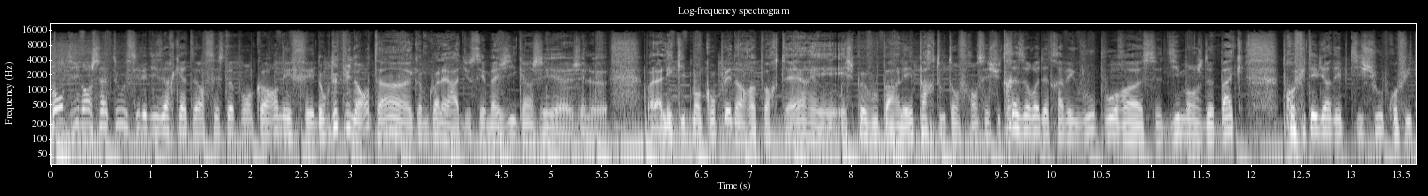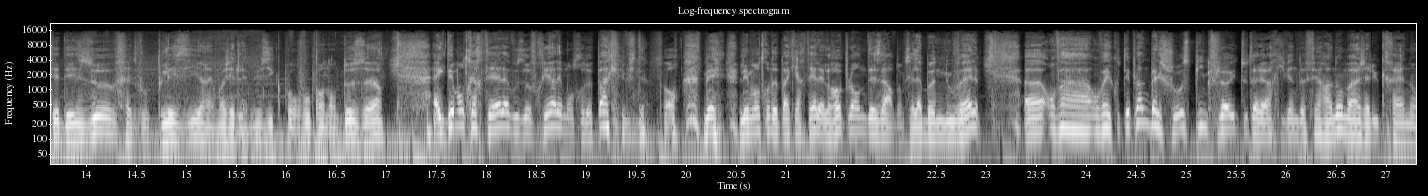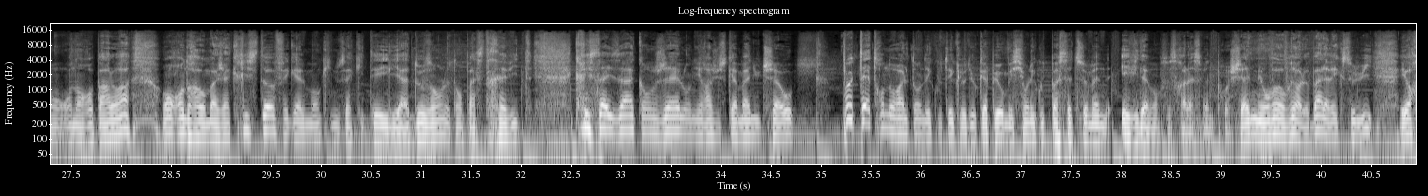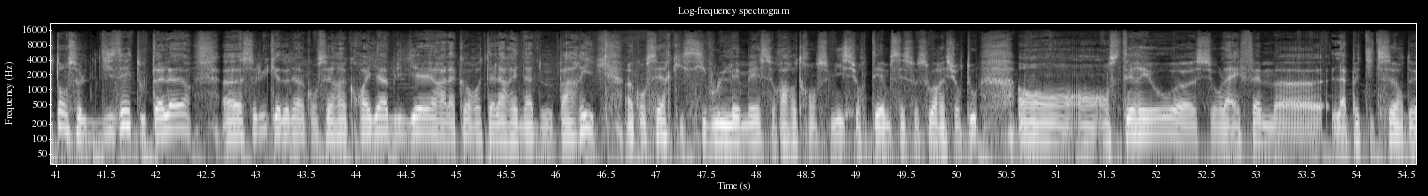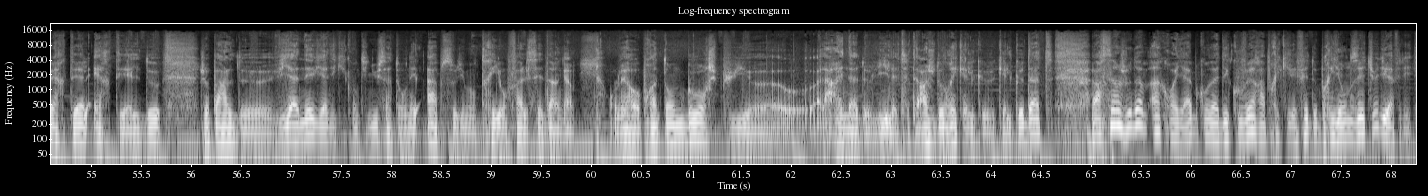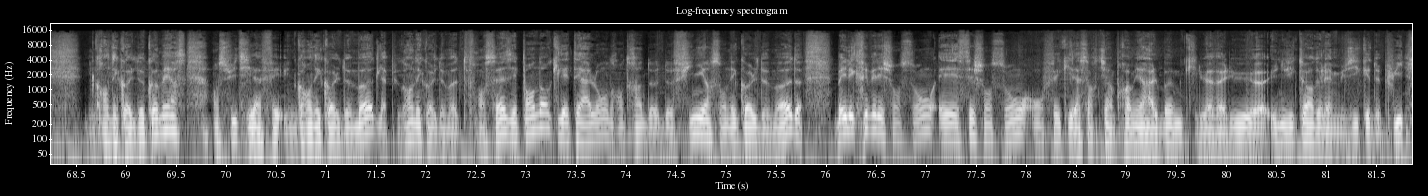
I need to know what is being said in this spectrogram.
Bon dimanche à tous, il est 10h14, c'est Stop ou encore en effet. Donc depuis Nantes, hein, comme quoi la radio c'est magique, hein, j'ai, euh, j'ai le voilà l'équipement complet d'un reporter et, je peux vous parler partout en France. Et je suis très heureux d'être avec vous pour euh, ce dimanche de Pâques. Profitez bien des petits choux, profitez des œufs, faites-vous plaisir. Et moi j'ai de la musique pour vous pendant deux heures avec des montres RTL à vous offrir, les montres de Pâques évidemment, mais les montres de Pâques RTL elles replantent des arbres, donc c'est la bonne nouvelle. Euh, on va on va écouter plein de belles choses. Pink Floyd tout à l'heure qui viennent de faire un hommage à l'Ukraine, on en reparlera. On rendra hommage à Christophe également qui nous a quitté il y a deux ans. Le temps passe très vite. Chris Isaac, Angèle, on ira jusqu'à Manu Chao. Peut-être on aura le temps d'écouter Claudio Capéo, mais si on l'écoute pas cette semaine, évidemment, ce sera la semaine prochaine. Mais on va ouvrir le bal avec celui, et Hortense le disait tout à l'heure, euh, celui qui a donné un concert incroyable hier à l'accord Hotel Arena de Paris. Un concert qui, si vous l'aimez, sera retransmis sur TMC ce soir et surtout en, en, en stéréo euh, sur la FM, euh, la petite sœur de RTL, RTL2. Je parle de Vianney, Vianney qui continue sa tournée absolument triomphale, c'est dingue. hein. On le verra au printemps de Bourges, puis euh, à l'Arena de Lille, etc. Je donnerai quelques, quelques dates. C'est un jeune homme incroyable qu'on a découvert après qu'il ait fait de brillantes études. Il a fait une grande école de commerce, ensuite il a fait une grande école de mode, la plus grande école de mode française. Et pendant qu'il était à Londres en train de, de finir son école de mode, ben, il écrivait des chansons et ces chansons ont fait qu'il a sorti un premier album qui lui a valu euh, une victoire de la musique. Et depuis,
